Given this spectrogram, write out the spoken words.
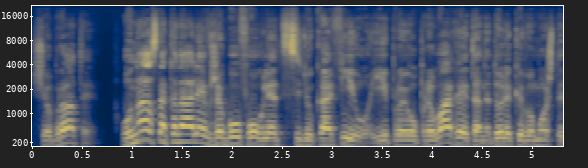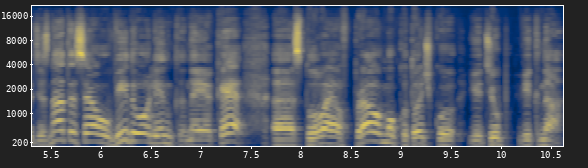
що брати. У нас на каналі вже був огляд Сідюка Фіо, і про його переваги та недоліки ви можете дізнатися у відео, лінк на яке е, спливає в правому куточку YouTube вікна.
